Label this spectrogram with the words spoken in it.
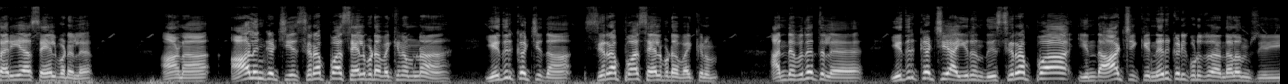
சரியாக செயல்படலை. ஆனால் ஆளுங்கட்சியை சிறப்பாக செயல்பட வைக்கணும்னா எதிர்க்கட்சி தான் சிறப்பாக செயல்பட வைக்கணும். அந்த விதத்தில் எதிர்க்கட்சியாக இருந்து சிறப்பாக இந்த ஆட்சிக்கு நெருக்கடி கொடுத்ததா இருந்தாலும் சரி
